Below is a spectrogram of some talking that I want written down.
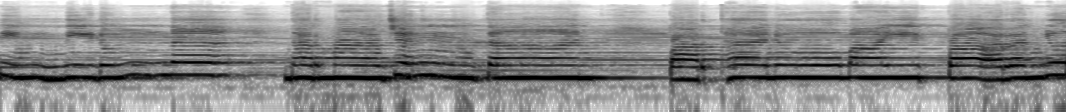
നിന്നിടുന്ന ധർമ്മജൻ താൻ പാർത്ഥനുമായി പറഞ്ഞു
